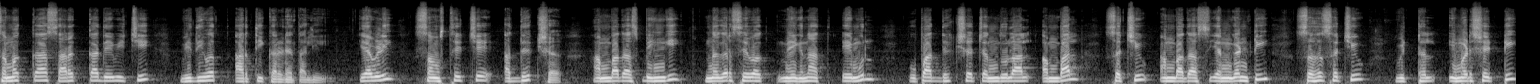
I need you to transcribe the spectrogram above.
समक्का सारक्का देवीची विधिवत आरती करण्यात आली. यावेळी संस्थेचे अध्यक्ष अंबादास बिंगी नगरसेवक मेघनाथ एमुल उपाध्यक्ष चंदुलाल अंबाल सचिव अंबादास यनगंटी सहसचिव विठ्ठल इमडशेट्टी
